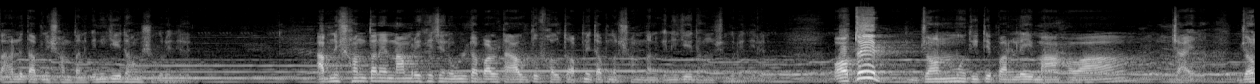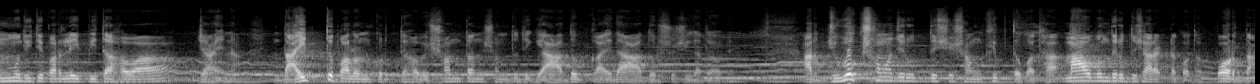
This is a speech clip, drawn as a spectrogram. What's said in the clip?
তাহলে তো আপনি সন্তানকে নিজেই ধ্বংস করে দিলেন। আপনি সন্তানের নাম রেখেছেন উল্টা পাল্টা, আলতু ফালতু, আপনি তো আপনার সন্তানকে নিজেই ধ্বংস করে দিলেন। অতএব জন্ম দিতে পারলেই মা হওয়া যায় না। জন্ম দিতে পারলেই পিতা হওয়া যায় না। দায়িত্ব পালন করতে হবে, সন্তান সন্ততিকে আদব, কায়দা, আদর্শ শেখাতে হবে। আর যুবক সমাজের উদ্দেশ্যে সংক্ষিপ্ত কথা, মা ও বোনদের উদ্দেশ্যে আর একটা কথা, পর্দা।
